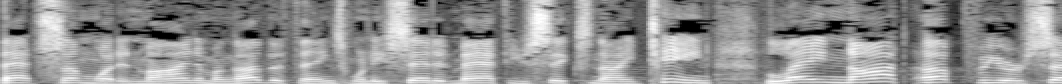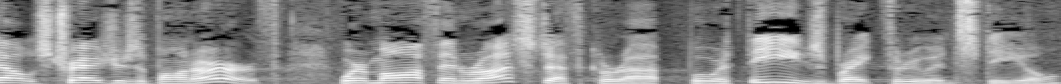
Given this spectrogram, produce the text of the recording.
that somewhat in mind, among other things, when he said in Matthew 6:19, "Lay not up for yourselves treasures upon earth, where moth and rust doth corrupt, but where thieves break through and steal."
